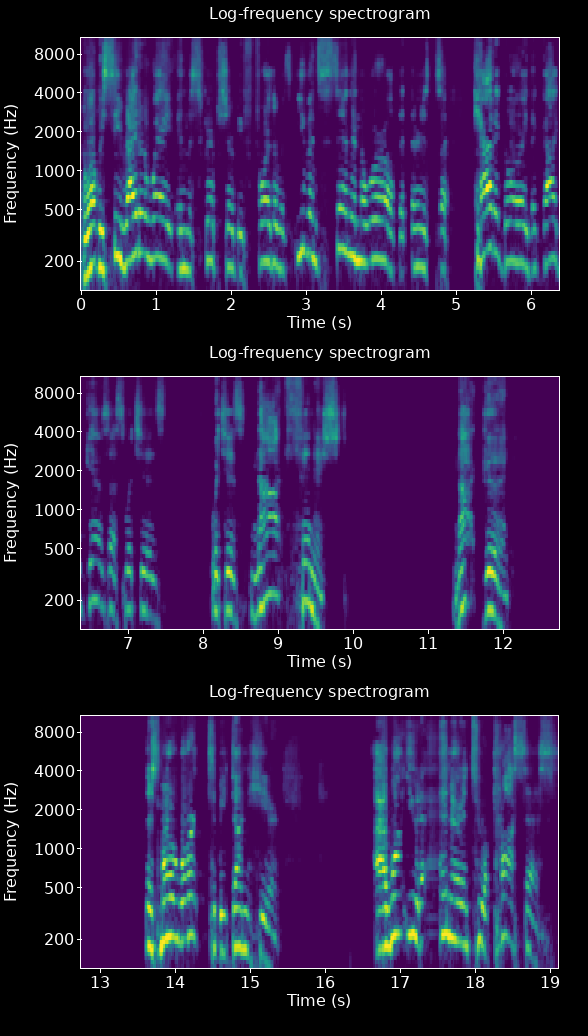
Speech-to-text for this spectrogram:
And what we see right away in the scripture before there was even sin in the world, that there is a category that God gives us, which is which is not finished, not good. There's more work to be done here. I want you to enter into a process.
